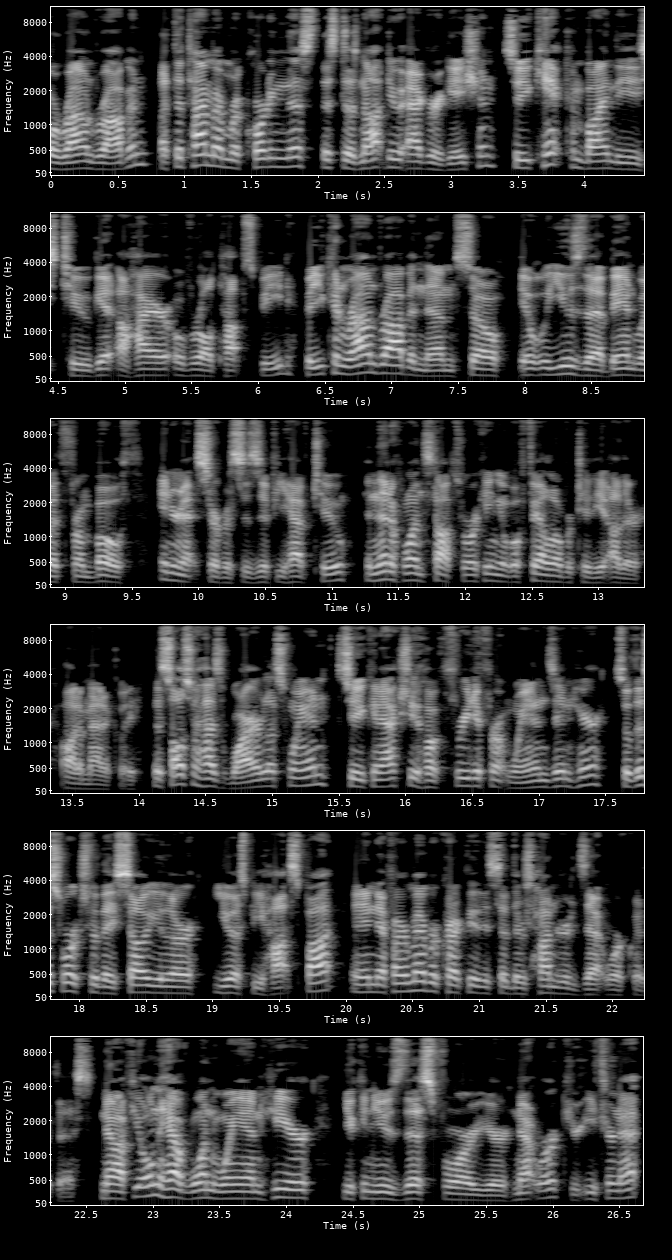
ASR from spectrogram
or round robin. At the time I'm recording this, this does not do aggregation, so you can't combine these to get a higher overall top speed, but you can round robin them so it will use the bandwidth from both internet services if you have two, and then if one stops working, it will fail over to the other automatically. This also has wireless WAN, so you can actually hook three different WANs in here. So this works with a cellular USB hotspot, and if I remember correctly, they said there's hundreds that work with this. Now, if you only have one WAN here, you can use this for your network, your ethernet.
